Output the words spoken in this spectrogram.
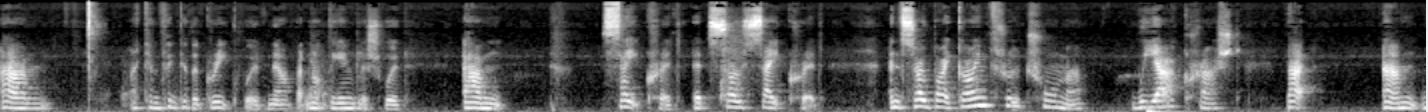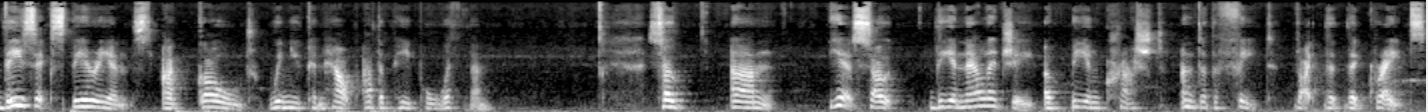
um, I can think of the Greek word now, but not the English word. Um, sacred. It's so sacred. And so by going through trauma, we are crushed, but um, these experiences are gold when you can help other people with them. So, um, yeah, so the analogy of being crushed under the feet like the, the grapes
